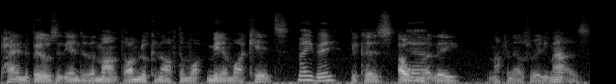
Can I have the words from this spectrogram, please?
paying the bills at the end of the month, I'm looking after my, me and my kids Maybe because ultimately nothing else really matters.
